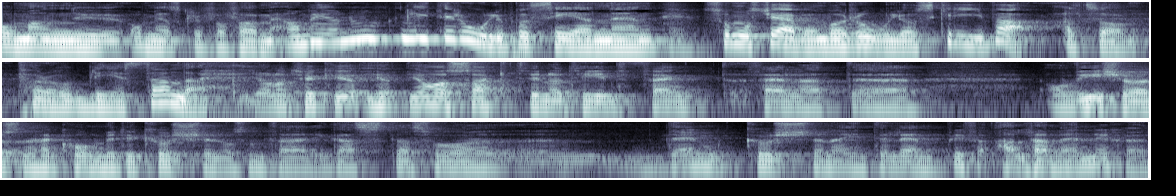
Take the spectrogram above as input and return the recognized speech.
om man nu, om jag skulle få för mig, men jag är nog lite rolig på scenen, så måste jag även vara rolig att skriva. Alltså för att bli standard. Jag, tycker, jag, jag har sagt vid något tillfälle att eh, om vi kör sådana här comedykurser och sånt där i Gasta så eh, den kursen är inte lämplig för alla människor.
